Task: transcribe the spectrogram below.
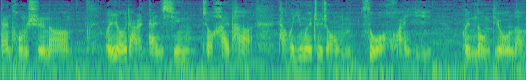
但同时呢，我又有点担心，就害怕他会因为这种自我怀疑，会弄丢了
